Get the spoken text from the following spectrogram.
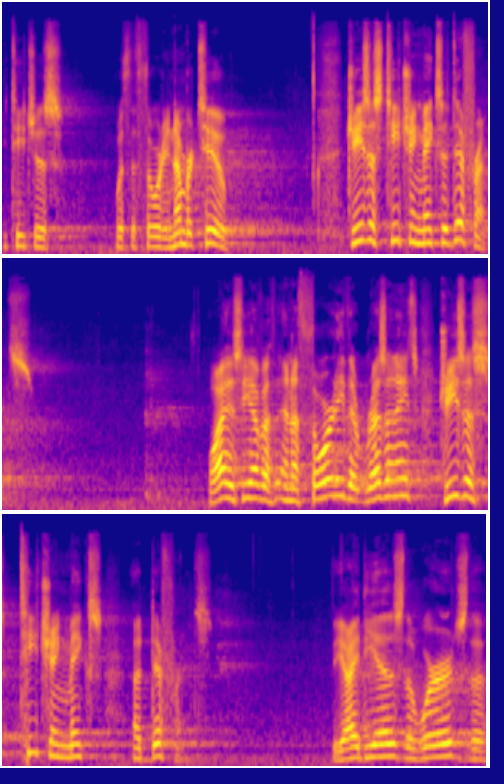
He teaches with authority. Number two, Jesus' teaching makes a difference. Why does he have an authority that resonates? Jesus' teaching makes a difference. The ideas, the words, the,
